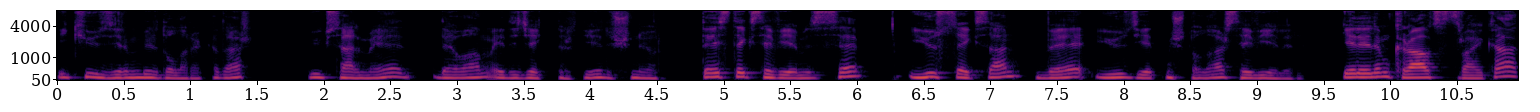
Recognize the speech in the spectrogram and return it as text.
221 dolara kadar yükselmeye devam edecektir diye düşünüyorum. Destek seviyemiz ise 180 ve 170 dolar seviyeleri. Gelelim CrowdStrike'a.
